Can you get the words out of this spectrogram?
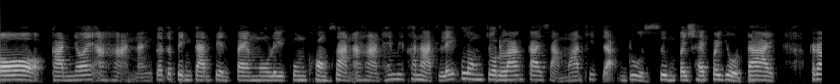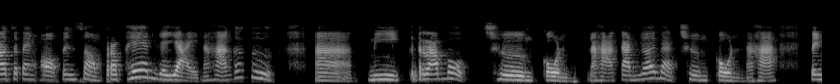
ก็การย่อยอาหารนั้นก็จะเป็นการเปลี่ยนแปลงโมเลกุลของสารอาหารให้มีขนาดเล็กลงจนร่างกายสามารถที่จะดูดซึมไปใช้ประโยชน์ได้ เราจะแบ่งออกเป็น 2 ประเภทใหญ่ ๆนะคะ ก็คืออมีระบบเชิงกลนะคะ การย่อยแบบเชิงกลนะคะ เป็น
